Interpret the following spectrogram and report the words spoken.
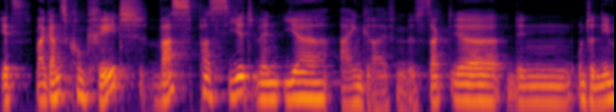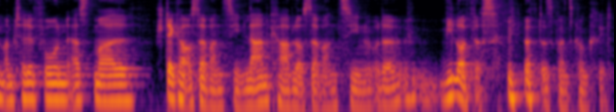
Jetzt mal ganz konkret, was passiert, wenn ihr eingreifen müsst? Sagt ihr den Unternehmen am Telefon erstmal Stecker aus der Wand ziehen, LAN-Kabel aus der Wand ziehen? Oder wie läuft das? Wie läuft das ganz konkret?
